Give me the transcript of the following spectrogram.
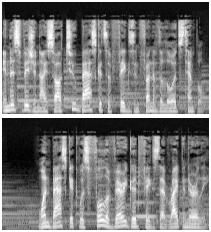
In this vision, I saw two baskets of figs in front of the Lord's temple. One basket was full of very good figs that ripened early,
